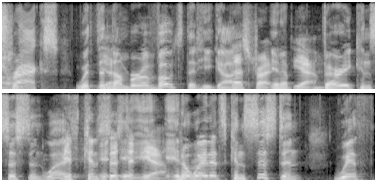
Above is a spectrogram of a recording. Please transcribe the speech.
tracks with the yeah. number of votes that he got That's right, in a yeah. very consistent way It's consistent, I- I- yeah, in a way right. that's consistent with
